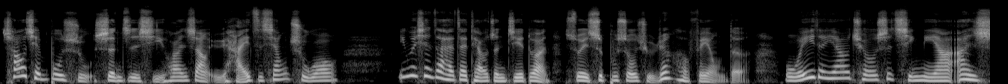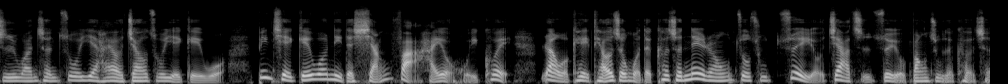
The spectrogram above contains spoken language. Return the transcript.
超前部署，甚至喜欢上与孩子相处哦。因为现在还在调整阶段，所以是不收取任何费用的。我唯一的要求是，请你要按时完成作业，还有交作业给我，并且给我你的想法还有回馈，让我可以调整我的课程内容，做出最有价值、最有帮助的课程。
